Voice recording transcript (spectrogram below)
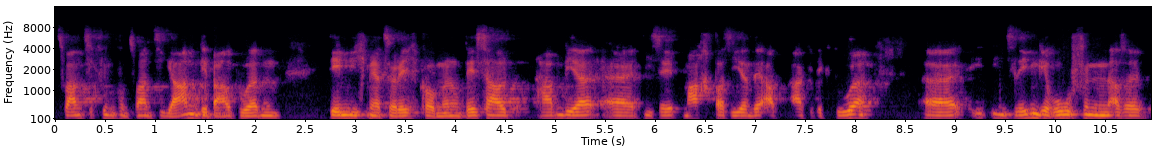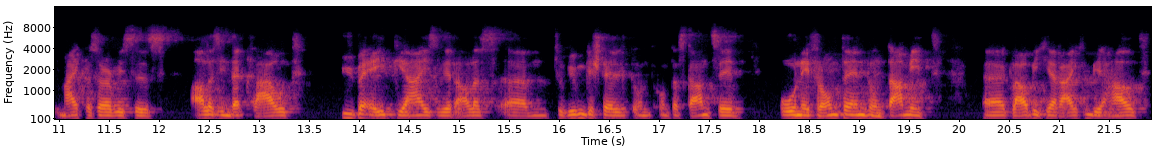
20, 25 Jahren gebaut wurden, dem nicht mehr zurechtkommen. Und deshalb haben wir äh, diese machtbasierende Architektur äh, ins Leben gerufen, also Microservices, alles in der Cloud, über APIs wird alles ähm, zur Verfügung gestellt und, und das Ganze ohne Frontend und damit, äh, glaube ich, erreichen wir halt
